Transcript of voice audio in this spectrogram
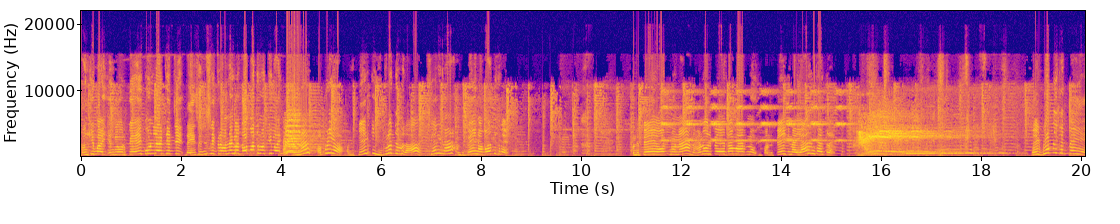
மங்கி பாய் எங்களை ஒரு பேய் கூண்டுல அடிச்சிருச்சு. தயவு செஞ்சு சீக்கிரம் வந்து எங்களை காப்பாத்து மங்கி பாய் என்ன? அப்படியா? அந்த பேய்க்கு இவ்வளவு திமிரா? சரிண்ணா அந்த பேயை நான் பாத்துக்கிறேன் அந்த பேயை ஓட்டணும்னா நானும் ஒரு பேயை தான் மாறணும். இப்ப அந்த பேய்க்கு நான் யாருன்னு காட்டுறேன் ஏய் டூப்ளிகேட் பேயே.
